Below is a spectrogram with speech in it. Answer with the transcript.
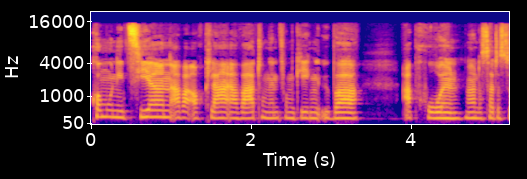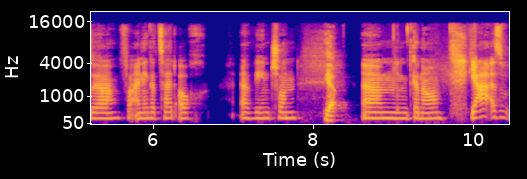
kommunizieren, aber auch klar Erwartungen vom Gegenüber abholen. Ne, das hattest du ja vor einiger Zeit auch erwähnt schon. Ja. Ähm, genau. Ja, also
